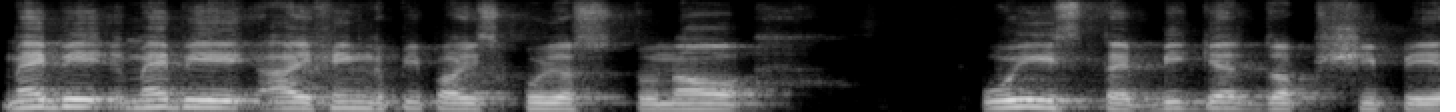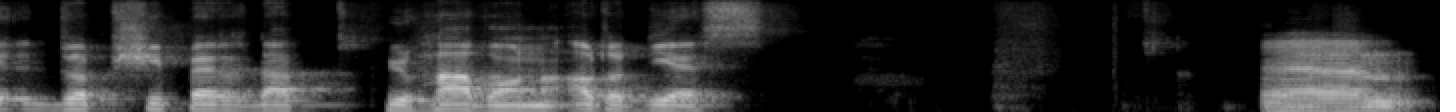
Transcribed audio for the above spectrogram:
maybe maybe I think people is curious to know who is the bigger drop shipper, drop shipper that you have on AutoDS? Um,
